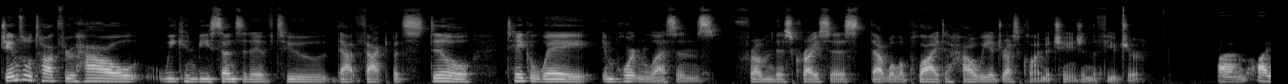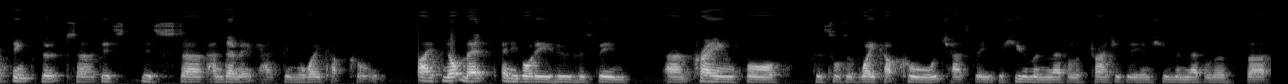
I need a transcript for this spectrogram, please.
James will talk through how we can be sensitive to that fact, but still take away important lessons from this crisis that will apply to how we address climate change in the future. Um, I think that uh, this this uh, pandemic has been a wake up call. I've not met anybody who has been um, praying for the sort of wake up call, which has the, the human level of tragedy and human level of uh,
